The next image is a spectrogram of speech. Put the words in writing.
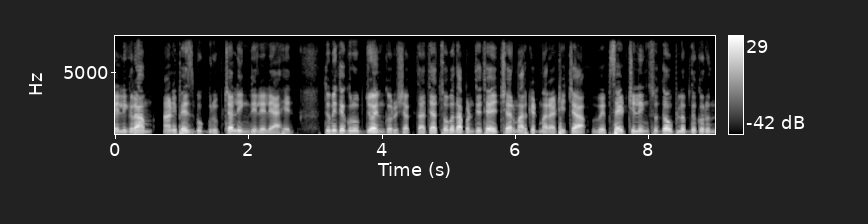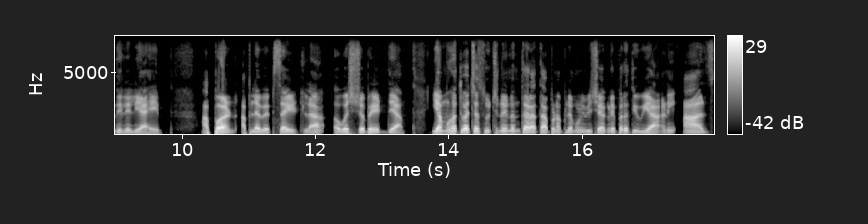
Telegram आणि Facebook ग्रुपच्या link दिलेल्या आहेत. तुम्ही ते ग्रुप जॉईन करू शकता. त्याचसोबत आपण तिथे शेअर मार्केट मराठीच्या वेबसाईटची लिंकसुद्धा उपलब्ध करून दिलेली आहे. आपण आपल्या वेबसाईटला अवश्य भेट द्या. या महत्त्वाच्या सूचनेनंतर आता आपण आपल्या मूळ विषयाकडे परत येऊया आणि आज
